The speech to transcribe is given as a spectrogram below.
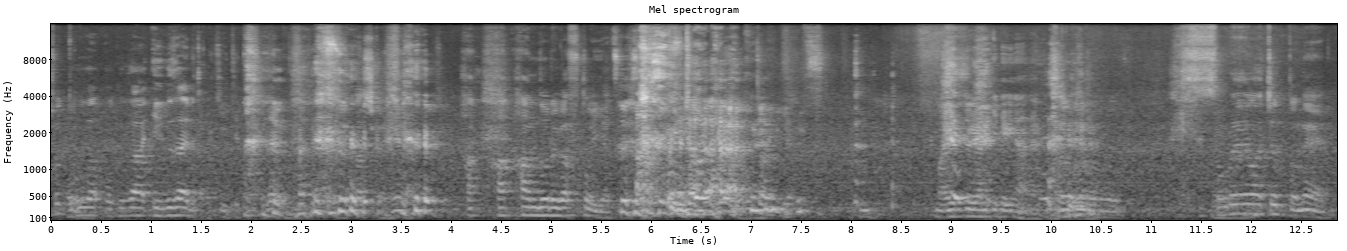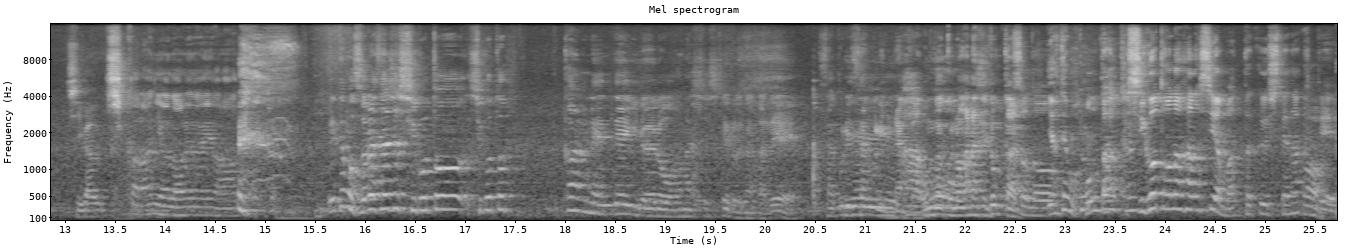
ちょっと僕が僕が EXILE とか聞いてたらね。確かにね。ははハンドルが太いやつ。ですまあエイトヤンキー的なね。それはちょっとね違う力にはなれないなと思っちゃえでもそれは最初仕事仕事関連でいろいろお話ししてる中で探り探りになんか音楽の話どっかそのいやでも本当にあ仕事の話は全くしてなくて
